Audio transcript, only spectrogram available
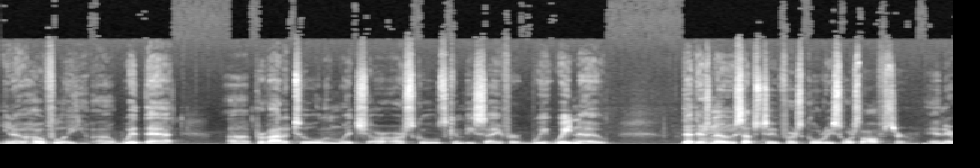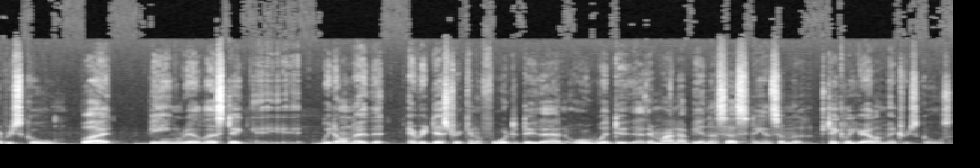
you know, hopefully uh, with that, uh, provide a tool in which our, our schools can be safer. We we know that there's no substitute for a school resource officer in every school, but being realistic, we don't know that every district can afford to do that or would do that. There might not be a necessity in some, of, particularly your elementary schools.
